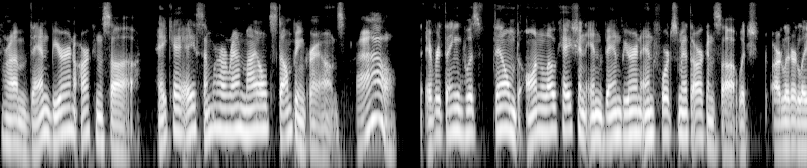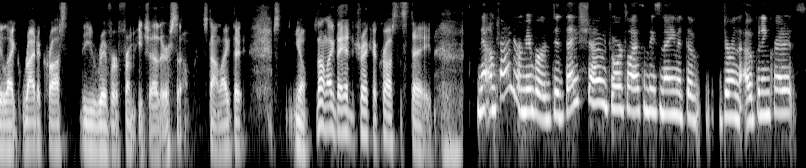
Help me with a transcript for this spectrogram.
from Van Buren, Arkansas, aka somewhere around my old stomping grounds. Wow. Everything was filmed on location in Van Buren and Fort Smith, Arkansas, which are literally like right across the river from each other. So it's not like that, you know, it's not like they had to trek across the state. Now I'm trying to remember. Did they show George Lazenby's name at the during the opening credits,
